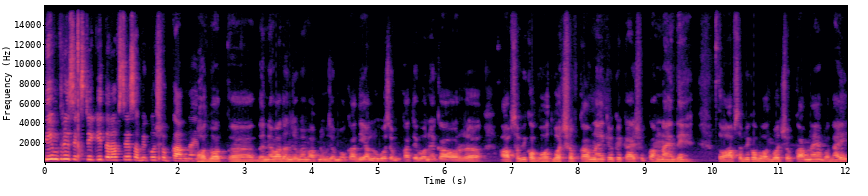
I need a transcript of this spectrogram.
टीम थ्री की तरफ़ से सभी को शुभकामनाएँ। बहुत बहुत धन्यवाद अंजु मैम, आपने मुझे मौका दिया, लोगों से मुखातिब होने का, और आप सभी को बहुत बहुत शुभकामनाएँ, क्योंकि क्या शुभकामनाएँ दें। तो आप सभी को बहुत बहुत शुभकामनाएँ, बधाई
